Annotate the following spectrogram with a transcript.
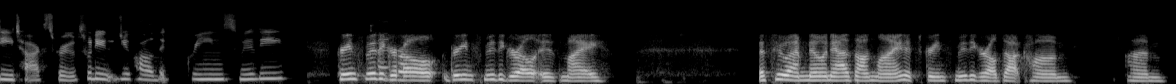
detox groups. What do you do you call it? The green smoothie? Green smoothie girl green smoothie girl is my that's who I'm known as online. It's greensmoothiegirl.com um,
